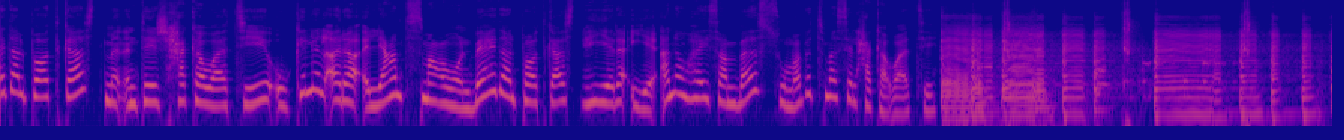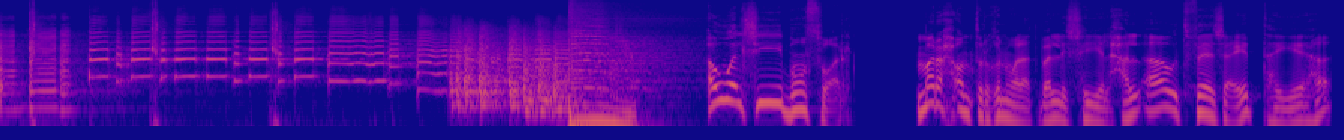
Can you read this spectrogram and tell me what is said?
هيدا البودكاست من إنتاج حكواتي وكل الآراء اللي عم تسمعون بهيدا البودكاست هي رأيي أنا وهيثم بس وما بتمثل حكواتي. أول شي بونسوار. ما رح أنطر غنوة لتبلش هي الحلقة وتفاجأت هياها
